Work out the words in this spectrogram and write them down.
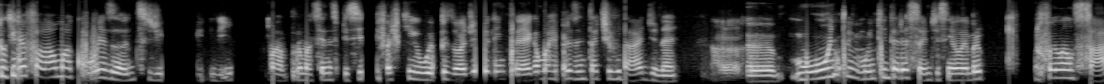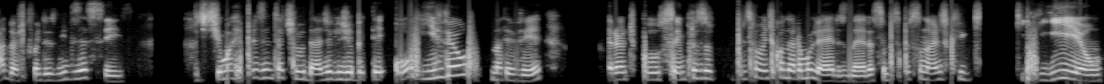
Eu queria falar uma coisa antes de ir para uma cena específica. Acho que o episódio ele entrega uma representatividade, né? Uh, muito, muito interessante. Assim, eu lembro que foi lançado, acho que foi em 2016. Tinha uma representatividade LGBT horrível na TV. Era, tipo, sempre, principalmente quando eram mulheres, né? Era sempre os personagens que, que iam, o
